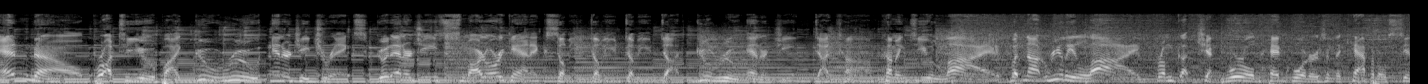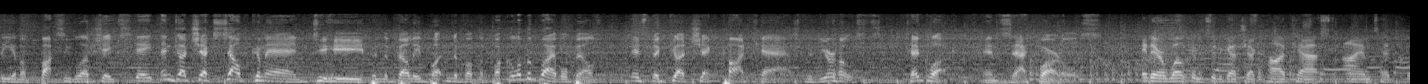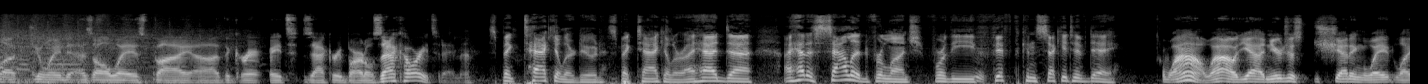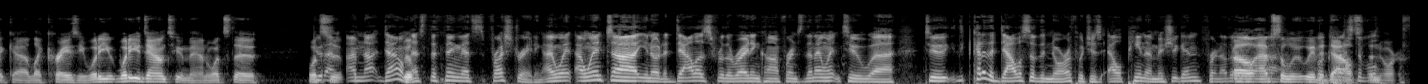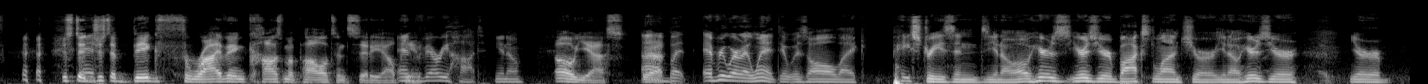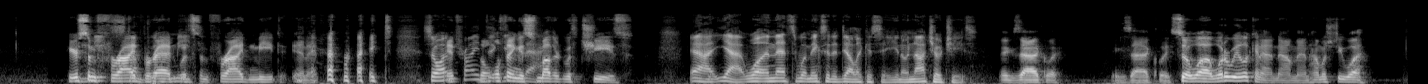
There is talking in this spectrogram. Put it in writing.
And now, brought to you by Guru Energy Drinks. Good energy, smart organics. www.guruenergy.com. Coming to you live, but not really live, from Gut Check World Headquarters in the capital city of a boxing glove shaped state, and Gut Check South Command, deep in the belly button above the buckle of the Bible Belt. It's the Gut Check Podcast with your hosts, Ted Kluck and Zach Bartels. Hey there, welcome to the Gut Check Podcast. I am Ted Kluck, joined as always by uh, the great Zachary Bartle. Zach, how are you today, man? Spectacular, dude. Spectacular. I had uh, I had a salad for lunch for the fifth consecutive day. Wow, wow, yeah, and you're just shedding weight like uh, like crazy. What are you What are you down to, man? What's the What's Dude, I'm, the, I'm not down. That's the thing that's frustrating. I went, I went, uh, you know, to Dallas for the writing conference. Then I went to, uh, to kind of the Dallas of the North, which is Alpena, Michigan, for another. Oh, absolutely, uh, the Dallas festival. of the North. Just a And- just a big, thriving, cosmopolitan city, Alpena. and very hot, you know. oh yes, yeah. Uh, but everywhere I went, it was all like pastries and you know, oh, here's here's your boxed lunch, or you know, here's your your Here's some fried stuffed with bread with some fried meat in it. right. So I'm And trying the to whole get thing is back. smothered with cheese. Yeah, yeah. Well, and that's what makes it a delicacy, you know, nacho cheese. Exactly, exactly. So, uh, what are we looking at now, man? How much do you weigh?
